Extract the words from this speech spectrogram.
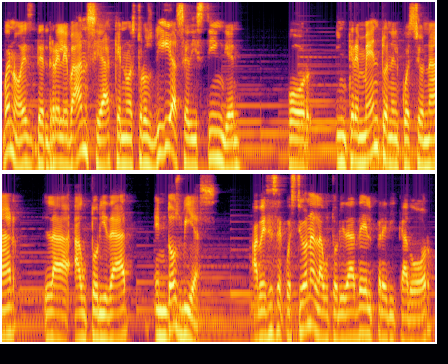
Bueno, es de relevancia que nuestros días se distinguen por incremento en el cuestionar la autoridad en dos vías. A veces se cuestiona la autoridad del predicador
